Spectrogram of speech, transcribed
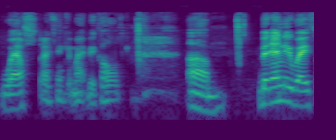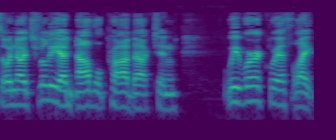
West, I think it might be called. Um, but anyway, so no, it's really a novel product, and we work with like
